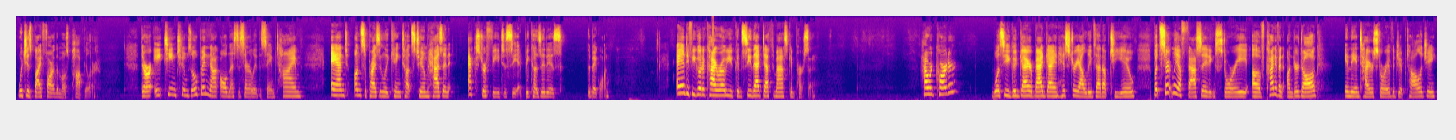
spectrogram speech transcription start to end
which is by far the most popular. There are 18 tombs open, not all necessarily at the same time. And unsurprisingly, King Tut's tomb has an extra fee to see it because it is the big one. And if you go to Cairo, you can see that death mask in person. Howard Carter? Was he a good guy or bad guy in history? I'll leave that up to you. But certainly a fascinating story of kind of an underdog in the entire story of Egyptology.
